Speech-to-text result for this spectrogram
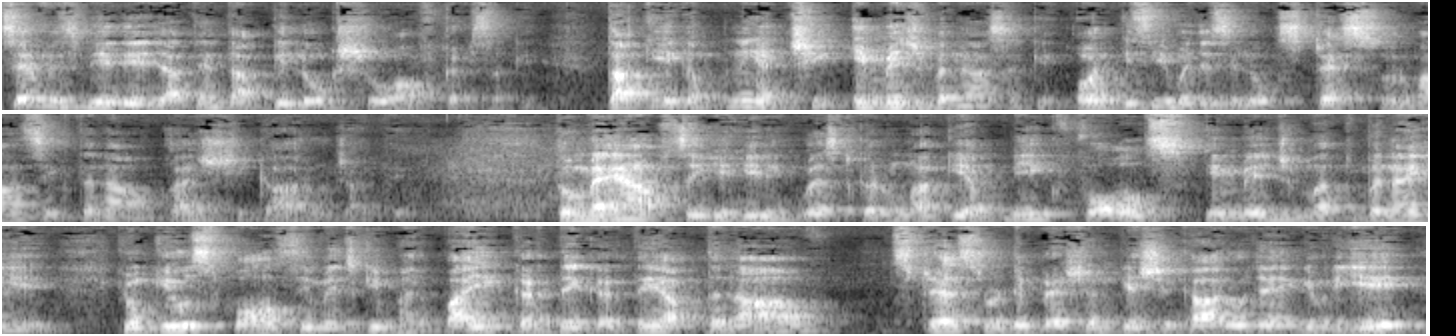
सिर्फ़ इसलिए लिए जाते हैं ताकि लोग शो ऑफ़ कर सके, ताकि एक अपनी अच्छी इमेज बना सके और इसी वजह से लोग स्ट्रेस और मानसिक तनाव का शिकार हो जाते हैं। तो मैं आपसे यही रिक्वेस्ट करूँगा कि अपनी एक फॉल्स इमेज मत बनाइए, क्योंकि उस फॉल्स इमेज की भरपाई करते करते आप तनाव स्ट्रेस और डिप्रेशन के शिकार हो जाएँगे और ये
